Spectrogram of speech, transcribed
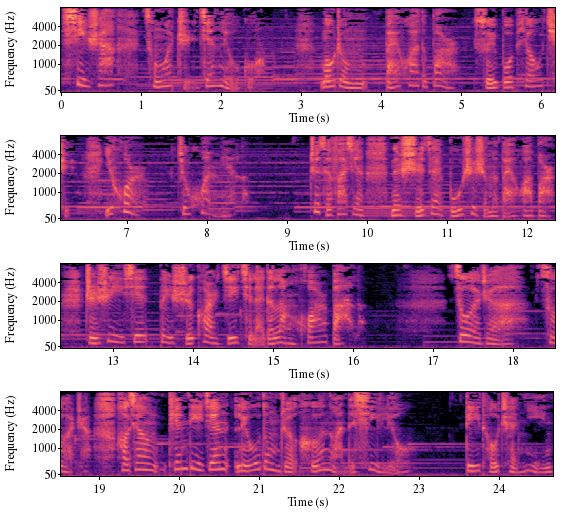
细沙从我指尖流过，某种白花的瓣儿随波飘去，一会儿。就幻灭了，这才发现那实在不是什么白花瓣儿，只是一些被石块积起来的浪花罢了。坐着坐着，好像天地间流动着和暖的细流，低头沉吟，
